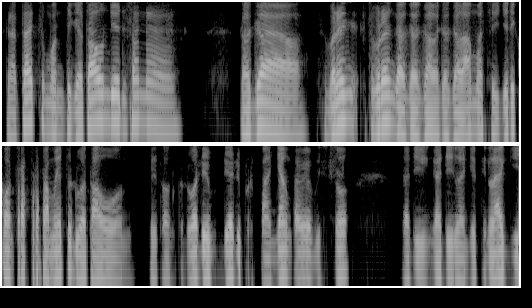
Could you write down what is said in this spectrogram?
Ternyata cuma tiga tahun dia di sana gagal. Sebenarnya sebenarnya nggak gagal gagal amat sih. Jadi kontrak pertamanya itu dua tahun. Di tahun kedua dia, dia diperpanjang tapi habis itu nggak di, nggak dilanjutin lagi.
